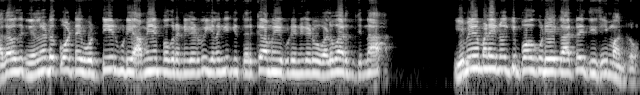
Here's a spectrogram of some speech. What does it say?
அதாவது நிலநடுக்கோட்டை ஒட்டி இருக்கக்கூடிய அமையப் போகிற நிகழ்வு இலங்கைக்கு தெற்கு அமையக்கூடிய நிகழ்வு வலுவாக இருந்துச்சுன்னா இமயமலை நோக்கி போகக்கூடிய காற்றை திசை மாற்றும்.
